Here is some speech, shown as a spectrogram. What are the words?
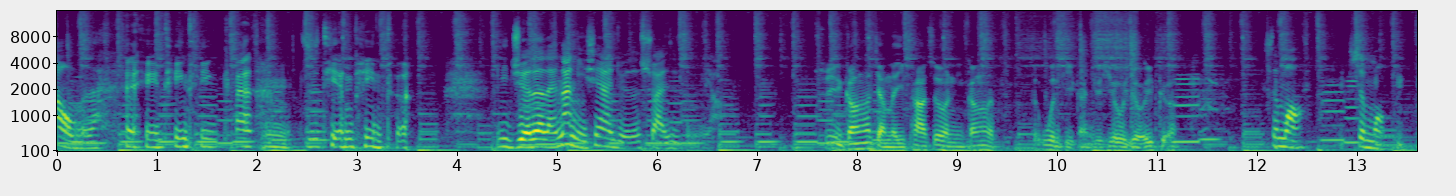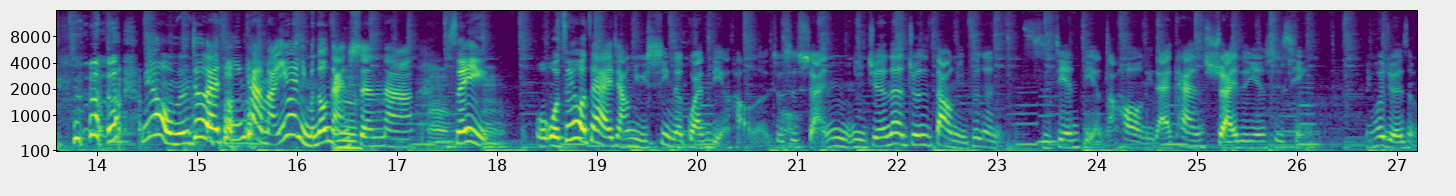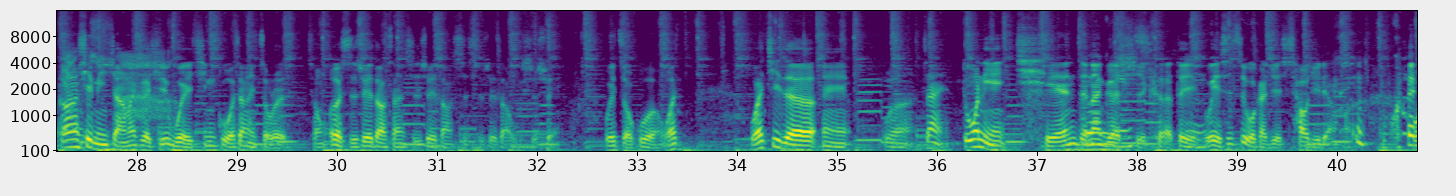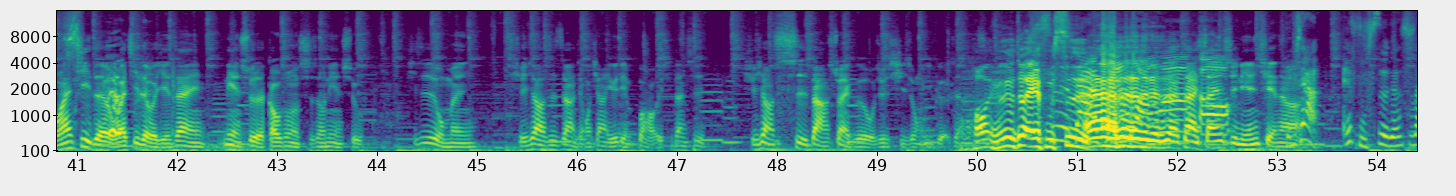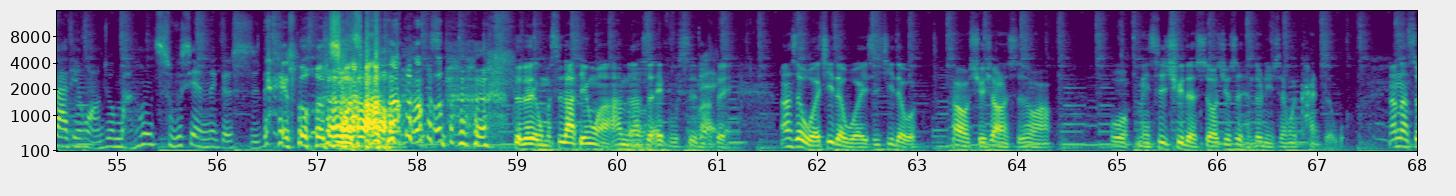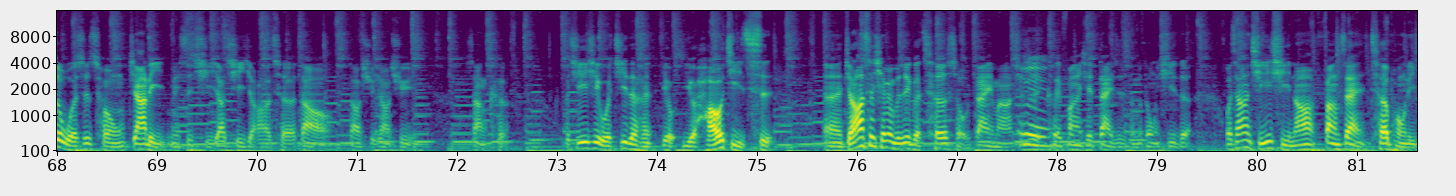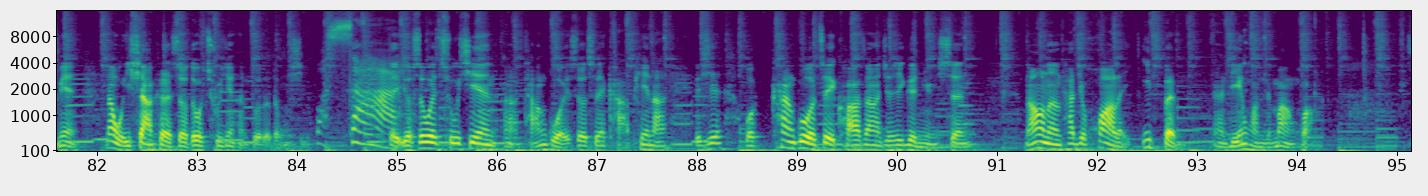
那我们来听听看嗯，知天命的，你觉得嘞？那你现在觉得帅是怎么样？所以你刚刚讲了一趴之后，你刚刚的问题感觉就有一个，什么？什么？没有，我们就来听听看嘛，因为你们都男生呐、嗯所以嗯我我最后再来讲女性的观点好了，就是帅。你你觉得就是到你这个时间点，然后你来看帅这件事情，你会觉得怎么样？刚刚谢明讲那个，其实我也经过，这样也走了，从二十岁到三十岁到四十岁到五十岁，我也走过。我我还记得，哎、我在多年前的那个时刻，对嗯我也是自我感觉超级良好的。我还记得，我还记得我以前在念书的高中的时候念书，其实我们学校是这样讲，我想有点不好意思，但是学校四大帅哥，我就是其中一个这样。哦，你们那个就 F 四，哎，对对对对对，在三十年前啊，等一下，F 四跟四大天王就马上出现那个时代 落我差。操！对对，我们四大天王，他们那时候 F 四嘛，对对。那时候我记得，我也是记得我到学校的时候啊，我每次去的时候，就是很多女生会看着我。那那时候我是从家里每次骑要骑脚踏车到到学校去上课，我骑一骑，我记得很有有好几次，呃，脚踏车前面不是有个车手袋吗？就是可以放一些袋子什么东西的。我常常骑一骑，然后放在车棚里面。那我一下课的时候，都会出现很多的东西。哇塞！对，有时候会出现啊、糖果，有时候出现卡片啊，有些我看过最夸张的就是一个女生，然后呢，她就画了一本呃连环的漫画，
